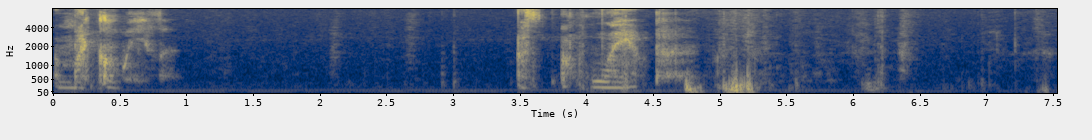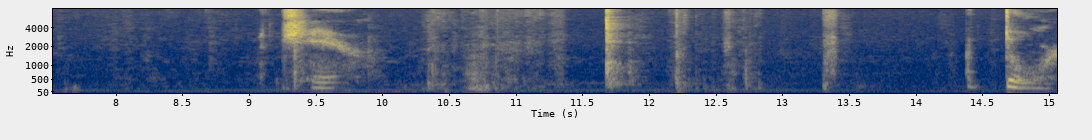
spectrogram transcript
A microwave. A, a lamp. A chair. A door.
